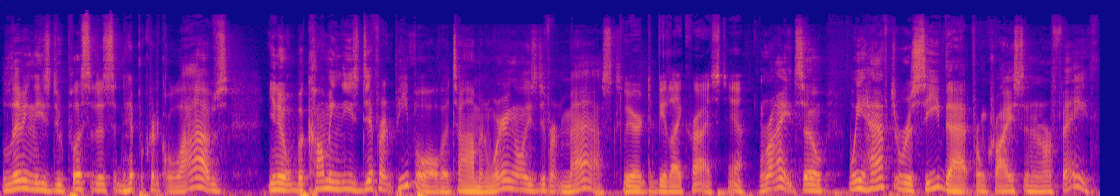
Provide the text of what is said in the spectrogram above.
living these duplicitous and hypocritical lives, you know, becoming these different people all the time and wearing all these different masks. We are to be like Christ. Yeah. Right. So we have to receive that from Christ and in our faith.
